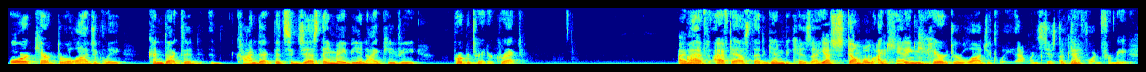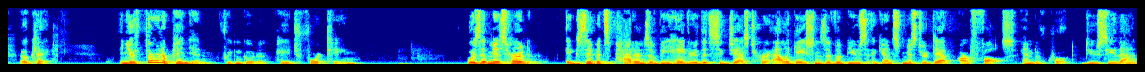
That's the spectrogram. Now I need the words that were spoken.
or characterologically conducted conduct that suggests they may be an IPV perpetrator, correct? i have to, I have to ask that again because I Yes. stumbled. I can't thank do you. characterologically. That one's just a Okay. tough one for me. Okay. And your third opinion, if we can go to page 14, was that Ms. Heard exhibits patterns of behavior that suggest her allegations of abuse against Mr. Depp are false. End of quote. Do you see that?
